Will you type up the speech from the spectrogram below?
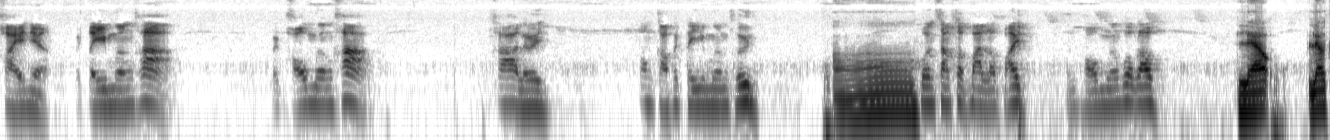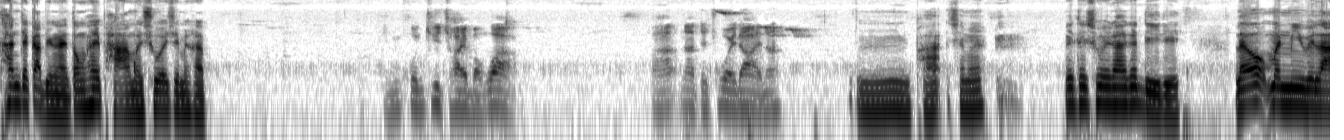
ไข่เนี่ย ไปตีเมืองข้า ไปเผาเมืองข้า ข้าเลย ต้องกลับไปตีเมืองคืนอ๋อบนสามสบันเราไป มันเผาเมืองพวกเรา แล้วแล้วท่านจะกลับยังไงต้องให้พามาช่วยใช่ไหมครับ เห็นคนที่อชัยบอกว่า พระน่าจะช่วยได้นะ อืม พระใช่ไหมไม่ถ้าช่วยได้ก็ดีดี แล้วมันมีเวลา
